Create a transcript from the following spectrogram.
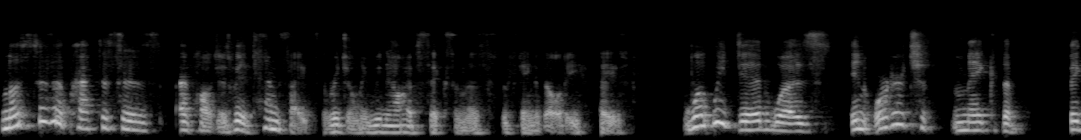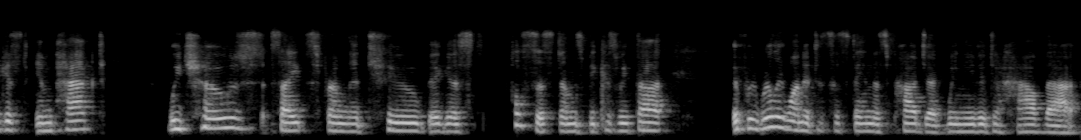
Most of the practices, I apologize, we had 10 sites originally. We now have six in this sustainability phase. What we did was, in order to make the biggest impact, we chose sites from the two biggest health systems because we thought if we really wanted to sustain this project, we needed to have that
